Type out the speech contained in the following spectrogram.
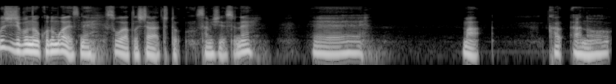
もし自分の子供がですね、そうだとしたらちょっと寂しいですよね。えー、まあ、か、あの、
